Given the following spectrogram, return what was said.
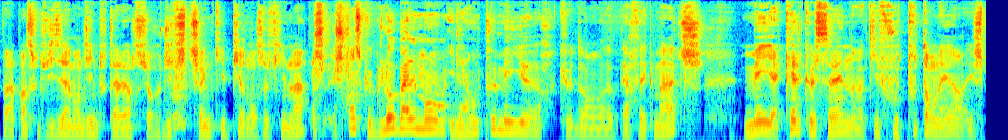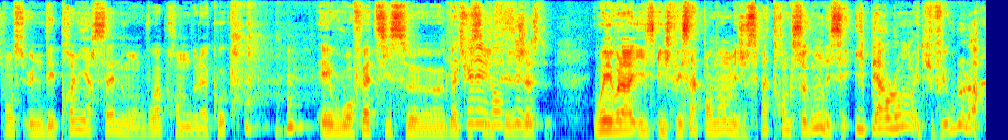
par rapport à ce que tu disais, Amandine, tout à l'heure sur Jackie Chan qui est pire dans ce film-là, je, je pense que globalement, il est un peu meilleur que dans euh, Perfect Match, mais il y a quelques scènes qui foutent tout en l'air, et je pense une des premières scènes où on le voit prendre de la coke, et où en fait, il se. Bah, tu sais, il fait le geste. Oui, voilà, il, il fait ça pendant, mais je sais pas, 30 secondes, et c'est hyper long, et tu fais oulala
